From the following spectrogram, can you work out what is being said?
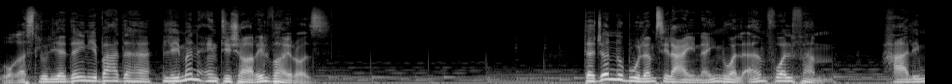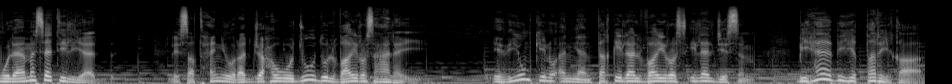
وغسل اليدين بعدها لمنع انتشار الفيروس. تجنب لمس العينين والأنف والفم حال ملامسة اليد لسطح يرجح وجود الفيروس عليه. إذ يمكن أن ينتقل الفيروس إلى الجسم بهذه الطريقة.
